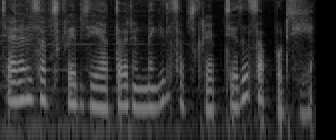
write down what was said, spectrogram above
ചാനൽ സബ്സ്ക്രൈബ് ചെയ്യാത്തവരുണ്ടെങ്കിൽ സബ്സ്ക്രൈബ് ചെയ്ത് സപ്പോർട്ട് ചെയ്യുക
